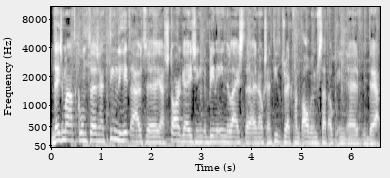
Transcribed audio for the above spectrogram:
Deze maand komt eh, zijn tiende hit uit, eh, ja, Stargazing, binnenin de lijsten. En ook zijn titeltrack van het album staat ook in eh, de ja,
